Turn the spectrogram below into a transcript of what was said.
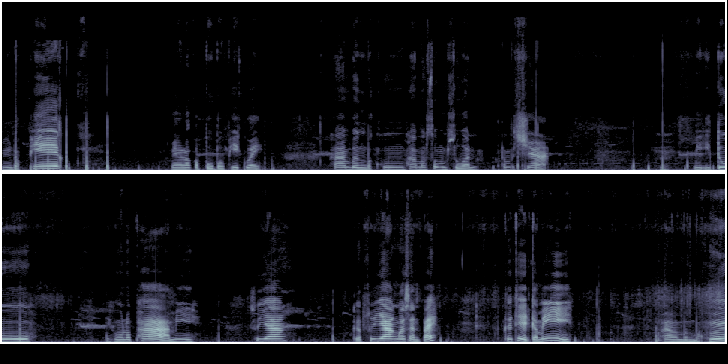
มีบักพริก แม่เราก็ปลูกบักพริกไว้พาเบิงบักฮุ้งพามาส้มสวนธรรมชาติมีอีตูมีโหระพามีสุยาง เกือบซื้อย่างว่าสันไปเครือเทศก็มีพามาบิ่งบักฮุง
